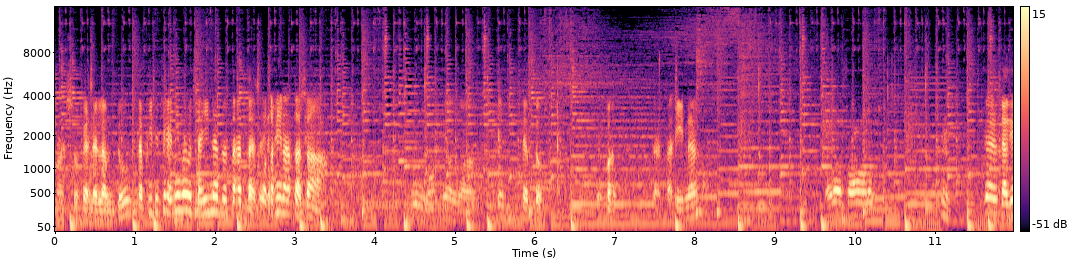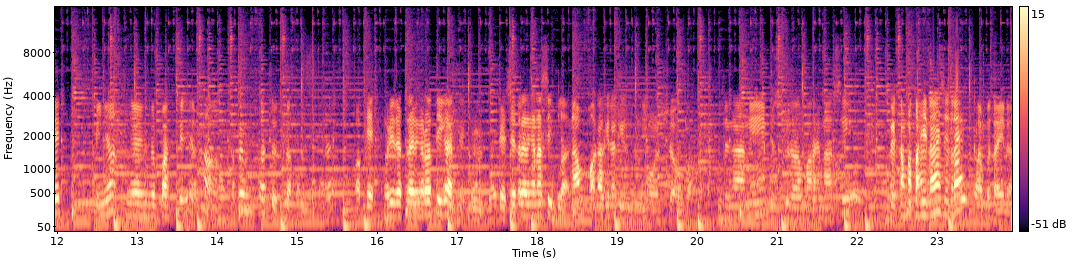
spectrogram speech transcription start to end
Masukkan dalam tu. Tapi dia cakap ni memang tahina letak atas. Oh, tahin atas ah. Oh, ya Allah. Okay, macam tu. Nampak? Tak tahina. Hmm. Dia daging, minyak dengan lepas sikit je. Ha, apa yang rasa tak? Okey, mari dah try dengan roti kan? Hmm. Okey, saya try dengan nasi pula. Nampak daging-daging ni. Masya Allah. dengan ni biskut dalam marah nasi. Okey, tanpa tahina saya try. Tanpa tahina.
